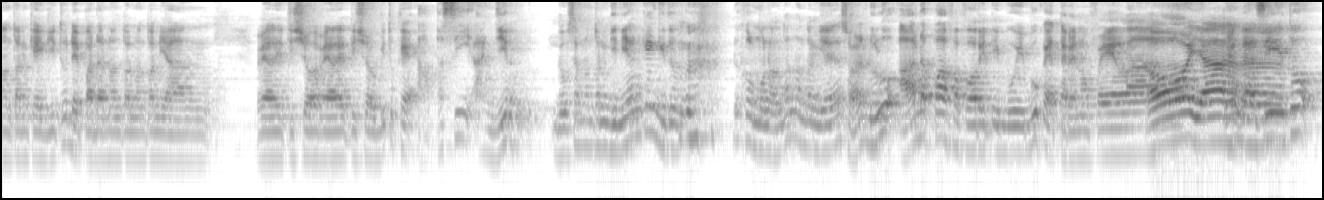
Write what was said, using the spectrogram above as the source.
nonton kayak gitu daripada nonton-nonton yang reality show reality show gitu. Kayak apa sih anjir? Gak usah nonton ginian kayak gitu. Udah kalau mau nonton nonton ginian soalnya dulu ada pak favorit ibu-ibu kayak telenovela. Oh ya ya enggak sih? Itu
